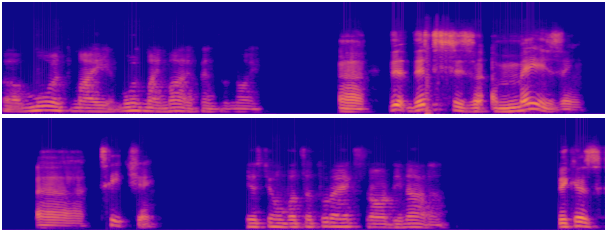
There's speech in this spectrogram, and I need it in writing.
uh, mult, mai, mult mai mare pentru noi. Uh, th- this is an amazing uh, teaching Este o învățătură extraordinară, because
